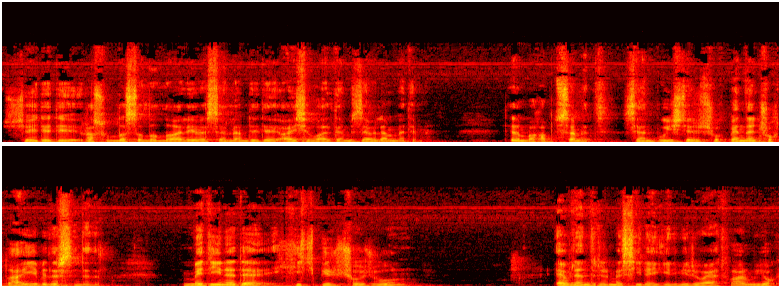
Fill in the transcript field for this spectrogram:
şey dedi Resulullah sallallahu aleyhi ve sellem dedi Ayşe validemiz evlenmedi mi? Dedim bak Abdüssamet sen bu işleri çok benden çok daha iyi bilirsin dedim. Medine'de hiçbir çocuğun evlendirilmesiyle ilgili bir rivayet var mı? Yok.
